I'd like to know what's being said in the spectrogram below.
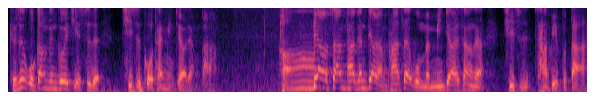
可是我刚跟各位解释的，其实郭台铭掉两趴，好，掉三趴跟掉两趴，在我们民调上呢，其实差别不大，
